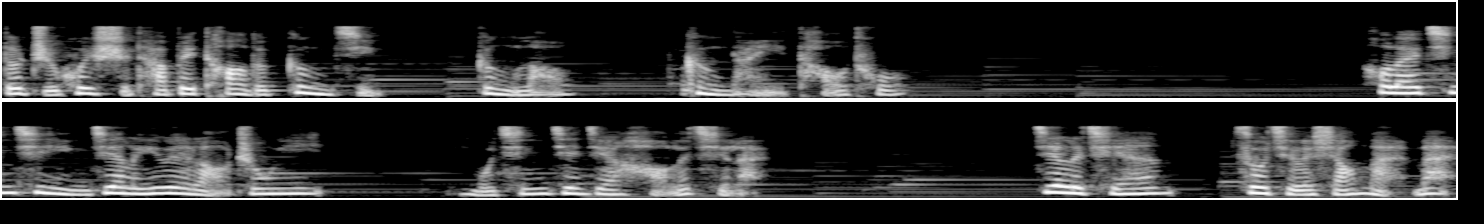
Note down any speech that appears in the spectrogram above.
都只会使他被套得更紧、更牢、更难以逃脱。后来，亲戚引荐了一位老中医。母亲渐渐好了起来，借了钱做起了小买卖，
